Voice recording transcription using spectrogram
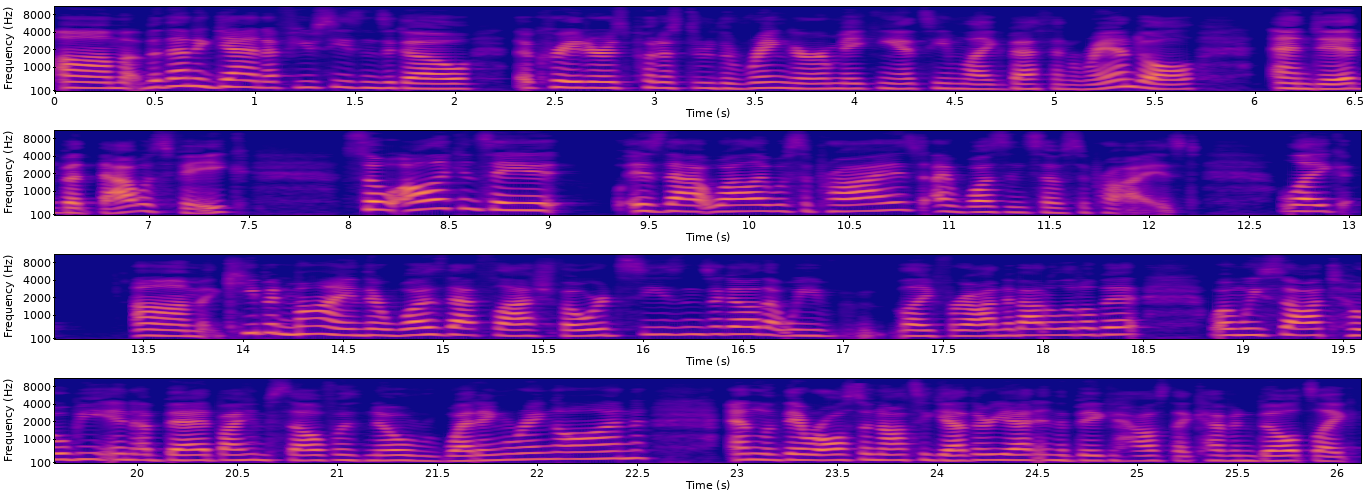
Um, but then again, a few seasons ago, the creators put us through the ringer, making it seem like Beth and Randall ended, but that was fake. So all I can say is that while I was surprised, I wasn't so surprised. Like, um, keep in mind there was that flash forward seasons ago that we've like forgotten about a little bit when we saw Toby in a bed by himself with no wedding ring on and like they were also not together yet in the big house that Kevin built like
